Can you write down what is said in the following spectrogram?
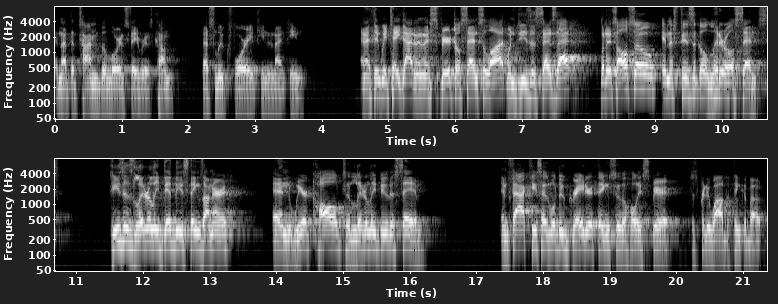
and that the time of the Lord's favor has come. That's Luke 4 18 to 19. And I think we take that in a spiritual sense a lot when Jesus says that, but it's also in a physical, literal sense. Jesus literally did these things on earth, and we are called to literally do the same. In fact, he says we'll do greater things through the Holy Spirit, which is pretty wild to think about.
